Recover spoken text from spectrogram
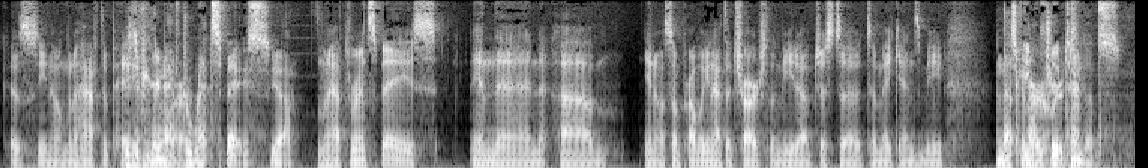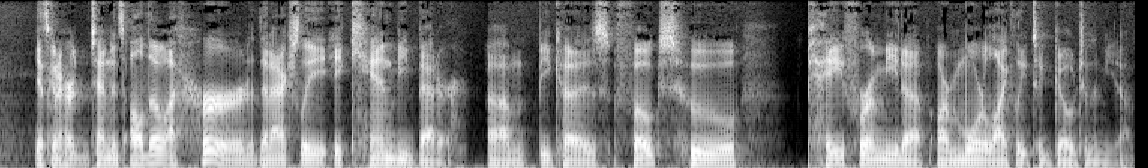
because you know I'm going to have to pay. Because if you're going to have to rent space, yeah. I'm gonna have to rent space, and then um, you know, so I'm probably gonna have to charge for the meetup just to to make ends meet. And that's going to hurt your attendance. it's going to hurt attendance. Although I've heard that actually it can be better um, because folks who pay for a meetup are more likely to go to the meetup.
